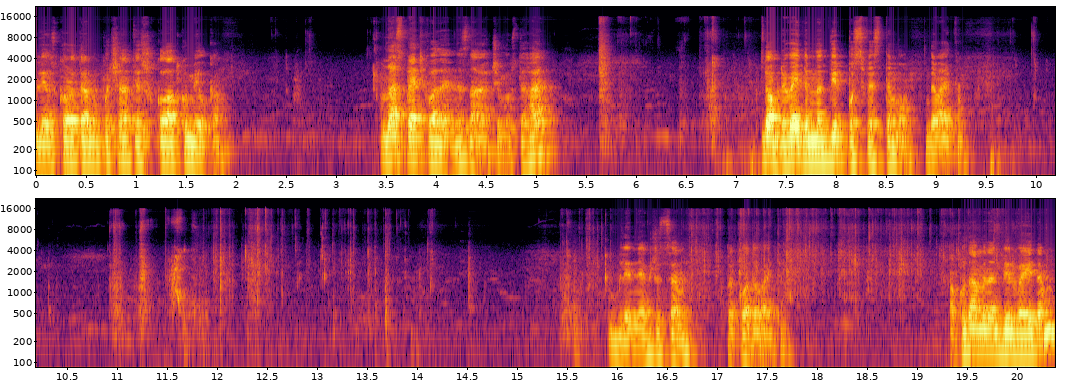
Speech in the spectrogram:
Блін, скоро треба починати шоколадку мілка. У нас 5 хвилин, не знаю, чи ми встигаємо. Добре, вийдемо на двір, посвистимо. Давайте. Блін, як же це? Тако давайте. А куди ми на двір вийдемо?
